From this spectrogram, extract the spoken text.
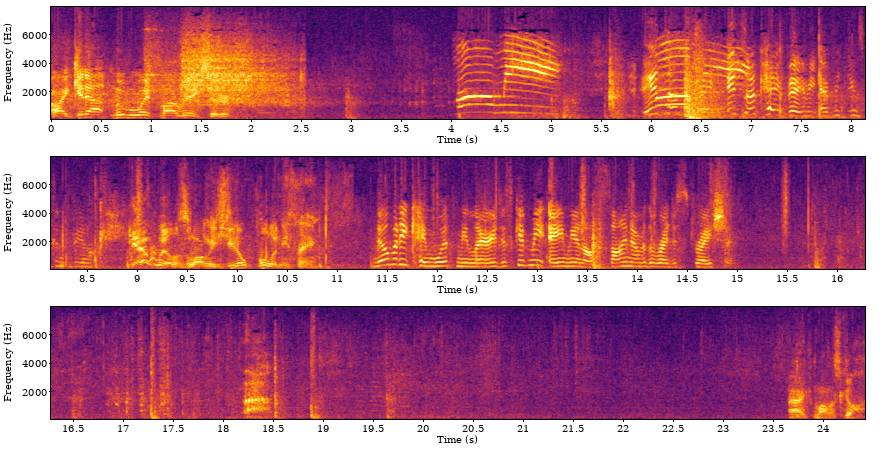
All right, get out and move away from my rig, sugar. Mommy. It's okay. It's okay, baby. Everything's gonna be okay. Yeah, it will, as long as you don't pull anything. Nobody came with me, Larry. Just give me Amy and I'll sign over the registration. All right, come on, let's go.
